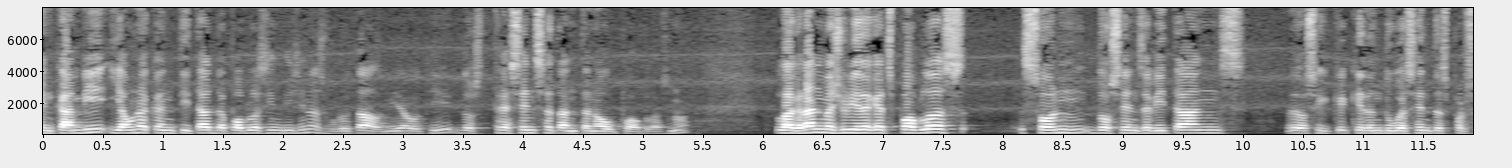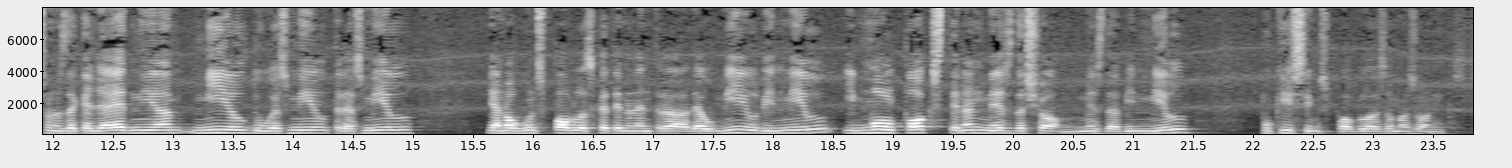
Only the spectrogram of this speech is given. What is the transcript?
I en canvi hi ha una quantitat de pobles indígenes brutal. Mireu aquí, dos, 379 pobles. No? La gran majoria d'aquests pobles són 200 habitants, o sigui que queden 200 persones d'aquella ètnia, 1.000, 2.000, 3.000, hi ha alguns pobles que tenen entre 10.000, 20.000 i molt pocs tenen més d'això, més de 20.000, poquíssims pobles amazònics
